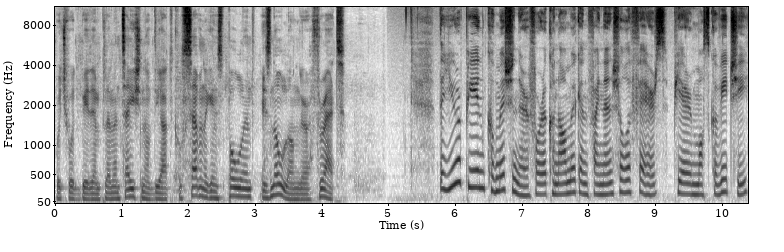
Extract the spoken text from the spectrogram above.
which would be the implementation of the Article 7 against Poland, is no longer a threat. The European Commissioner for Economic and Financial Affairs, Pierre Moscovici,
